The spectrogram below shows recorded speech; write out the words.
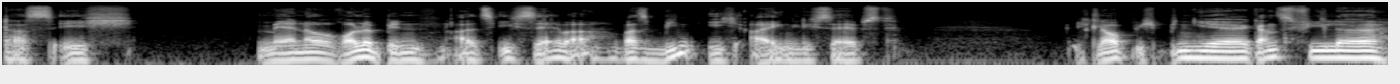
dass ich mehr eine Rolle bin als ich selber. Was bin ich eigentlich selbst? Ich glaube, ich bin hier ganz viele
